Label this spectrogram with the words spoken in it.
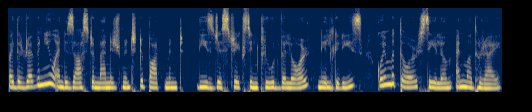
by the Revenue and Disaster Management Department. These districts include Vellore, Nilgiris, Coimbatore, Salem, and Madurai.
